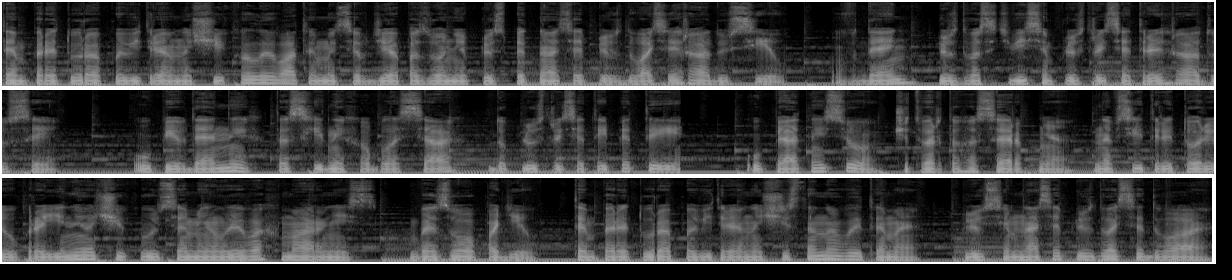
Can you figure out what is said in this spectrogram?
Температура повітря вночі коливатиметься в діапазоні плюс 15 плюс 20 градусів, вдень плюс 28 плюс 33 градуси, у південних та східних областях до плюс 35. У п'ятницю, 4 серпня, на всій території України очікується мінлива хмарність без опадів. Температура повітря вночі становитиме плюс 17 плюс 22.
